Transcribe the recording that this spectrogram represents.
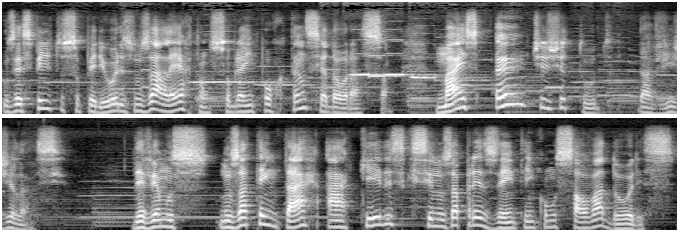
os espíritos superiores nos alertam sobre a importância da oração, mas antes de tudo, da vigilância devemos nos atentar àqueles que se nos apresentem como salvadores.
